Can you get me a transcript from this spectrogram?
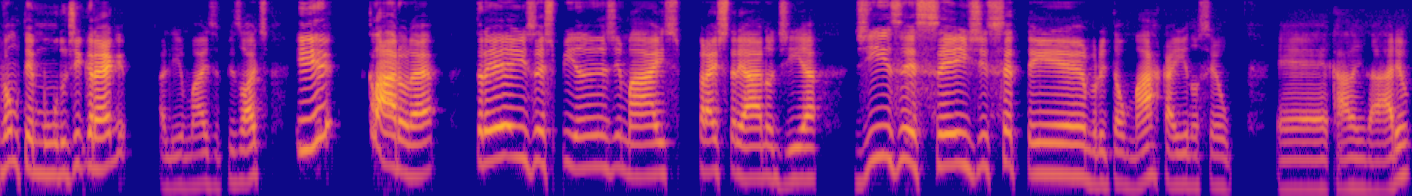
vamos ter Mundo de Greg, ali mais episódios. E, claro, né? Três espiãs demais para estrear no dia 16 de setembro. Então marca aí no seu é, calendário.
